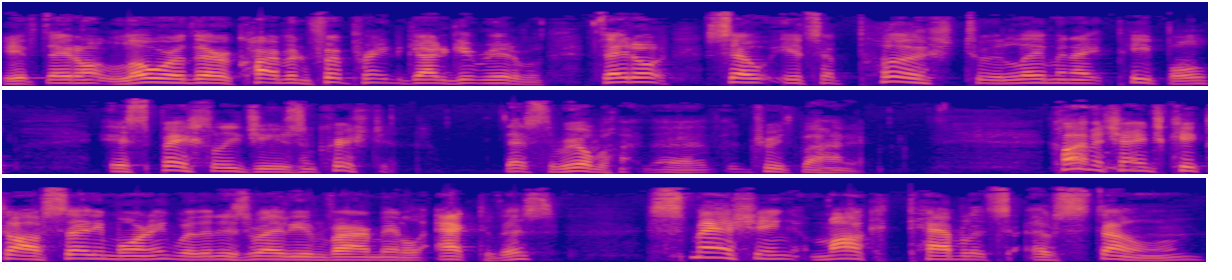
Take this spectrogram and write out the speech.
If they don't lower their carbon footprint, got to get rid of them. If they don't, so it's a push to eliminate people, especially Jews and Christians. That's the real uh, truth behind it. Climate change kicked off Sunday morning with an Israeli environmental activist smashing mock tablets of stone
